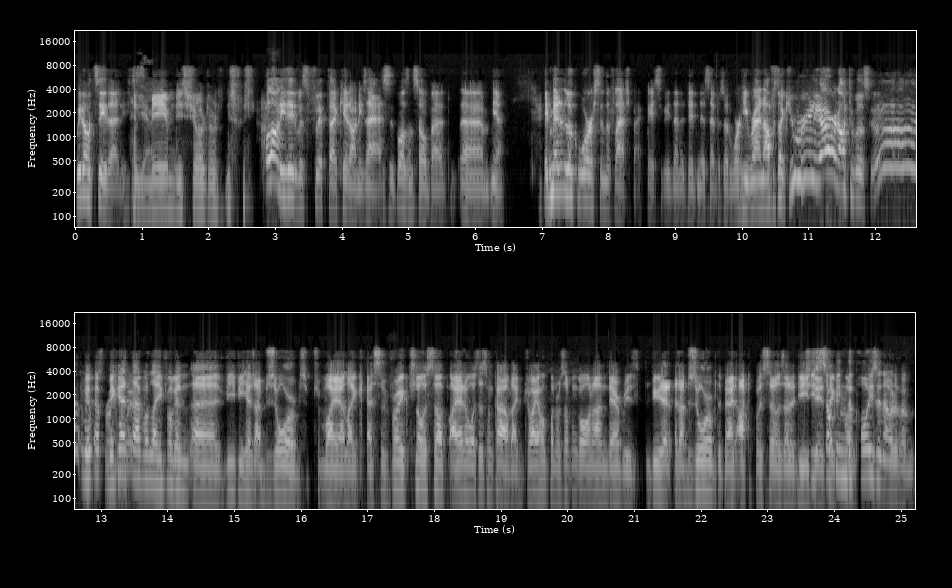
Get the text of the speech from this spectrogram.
We don't see that. He- and Yeah. maim these children. Well, all he did was flip that kid on his ass. It wasn't so bad. Um, yeah. It made it look worse in the flashback, basically, than it did in this episode, where he ran off. It's like, you really are an octopus. Ah! we, we get away. that when like fucking uh, VV has absorbed via like a some very close up. I don't know what's this kind of like dry humping or something going on there. But he's, has absorbmed the bad octopus cells out of DJ. She's It's like sucking the poison out of him.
